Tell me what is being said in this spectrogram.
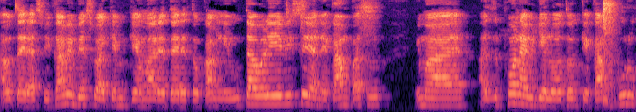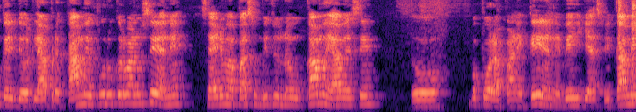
આવતા છીએ કામે બેસવા. કેમ કે અમારે અત્યારે તો કામની ઉતાવળ એવી છે અને કામ પાછું એમાં આજે ફોન આવી ગયેલો હતો કે કામ પૂરું કરી દો એટલે આપણે કામે પૂરું કરવાનું છે અને સાઈડમાં પાછું બીજું નવું કામય આવે છે. તો બપોરા પાણી કરીને અને બેસી છીએ કામે.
